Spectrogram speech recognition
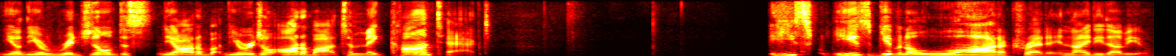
you know, the original the Autobot, the original Autobot to make contact. He's he's given a lot of credit in IDW.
